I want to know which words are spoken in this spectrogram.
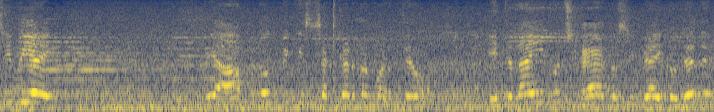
सी बी आई आप लोग भी किस चक्कर में पढ़ते हो? इतना ही कुछ है तो सी बी आई को दे दे।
